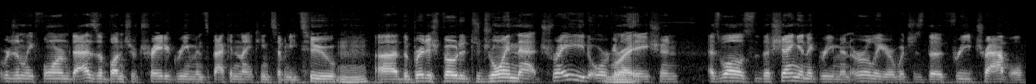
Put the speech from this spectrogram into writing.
originally formed as a bunch of trade agreements back in 1972, Mhm. uh, the British voted to join that trade organization as well as the Schengen Agreement earlier, which is the free travel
